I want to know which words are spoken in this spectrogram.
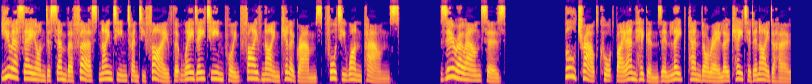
USA on December 1, 1925 that weighed 18.59 kilograms 41 pounds. 0 ounces. Bull trout caught by N. Higgins in Lake Pend located in Idaho.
